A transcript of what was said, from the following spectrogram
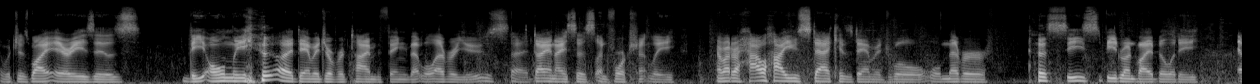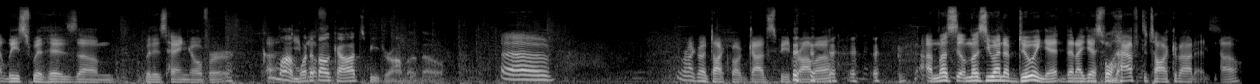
which is why Ares is the only uh, damage over time thing that we'll ever use. Uh, Dionysus, unfortunately, no matter how high you stack his damage, will will never see speedrun viability. At least with his um with his hangover. Come uh, on, what about Godspeed drama though? Uh, we're not going to talk about Godspeed drama, unless unless you end up doing it. Then I guess we'll have to talk about it. No.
